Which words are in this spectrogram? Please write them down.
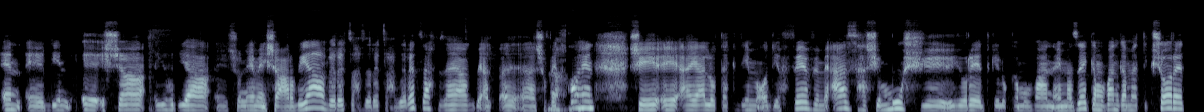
אין, אה, דין אה, אישה יהודייה שונה מאישה ערבייה ורצח זה רצח זה רצח, וזה היה השופט נכון. כהן, שהיה לו תקדים מאוד יפה, ומאז השימוש יורד, כאילו כמובן עם הזה, כמובן גם התקשורת,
